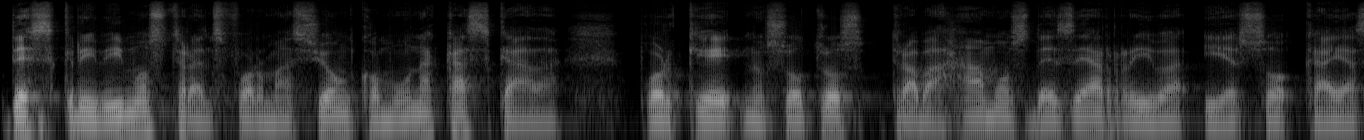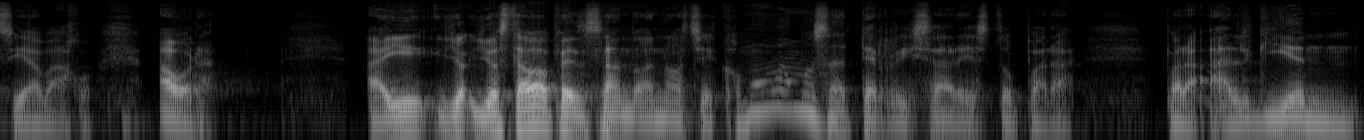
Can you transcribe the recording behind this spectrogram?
describimos transformación como una cascada, porque nosotros trabajamos desde arriba y eso cae hacia abajo. Ahora, ahí yo, yo estaba pensando anoche, ¿cómo vamos a aterrizar esto para, para alguien,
